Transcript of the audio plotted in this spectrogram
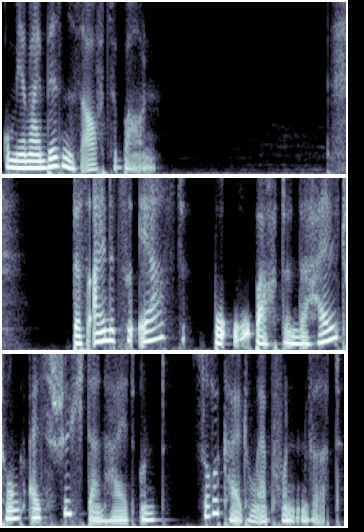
um mir mein Business aufzubauen. Das eine zuerst beobachtende Haltung als Schüchternheit und Zurückhaltung empfunden wird.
